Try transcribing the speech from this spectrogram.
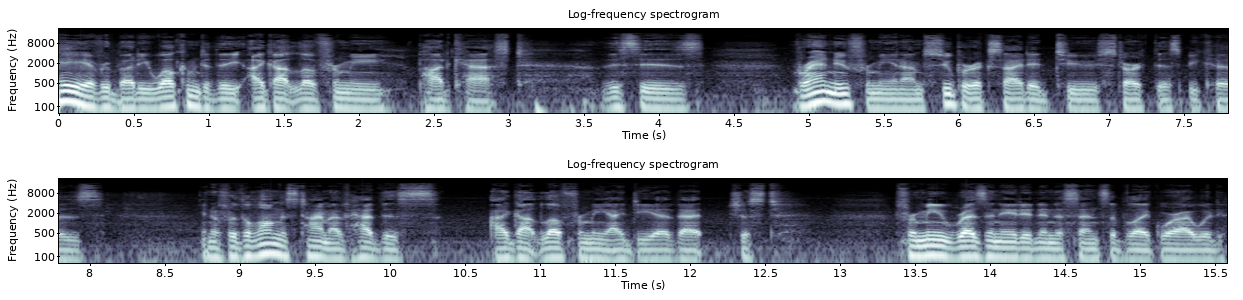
Hey, everybody, welcome to the I Got Love for Me podcast. This is brand new for me, and I'm super excited to start this because, you know, for the longest time, I've had this I Got Love for Me idea that just, for me, resonated in a sense of like where I would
